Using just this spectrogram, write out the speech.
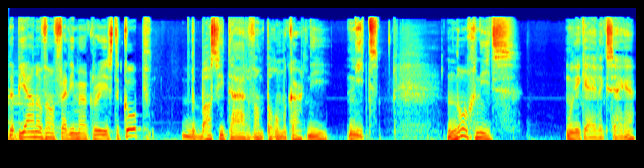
De piano van Freddie Mercury is te koop. De basgitaar van Paul McCartney niet. Nog niet, moet ik eigenlijk zeggen.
